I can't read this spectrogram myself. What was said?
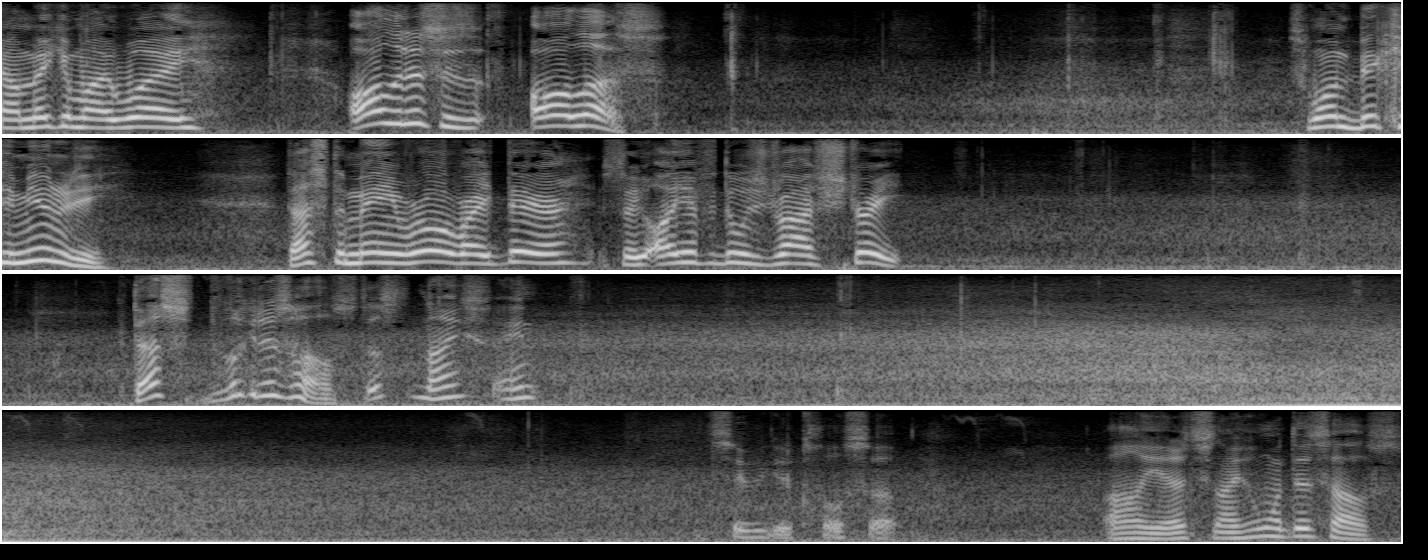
I'm making my way. All of this is all us. It's one big community. That's the main road right there. So all you have to do is drive straight. That's look at this house. That's nice, ain't Let's see if we get a close up. Oh yeah, that's nice. Who want this house?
